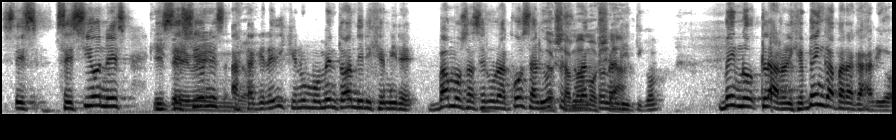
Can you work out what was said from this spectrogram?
ses- sesiones Qué y sesiones tremendo. hasta que le dije en un momento a Andy, le dije, mire, vamos a hacer una cosa, le digo, esto es un acto ya. analítico. Ven, no, claro, le dije, venga para acá, le digo,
